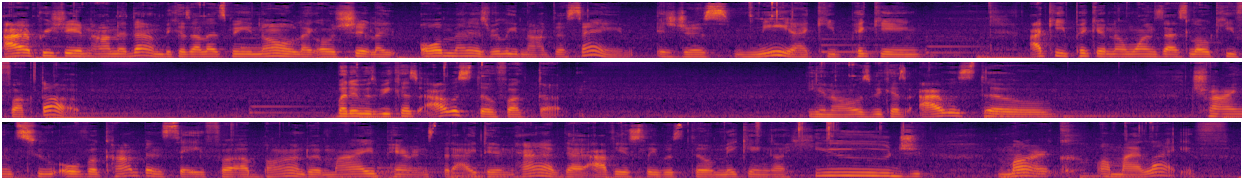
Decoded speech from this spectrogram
I appreciate and honor them because that lets me know, like, oh shit, like all men is really not the same. It's just me. I keep picking, I keep picking the ones that's low key fucked up. But it was because I was still fucked up. You know, it was because I was still trying to overcompensate for a bond with my parents that I didn't have, that obviously was still making a huge mark on my life.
